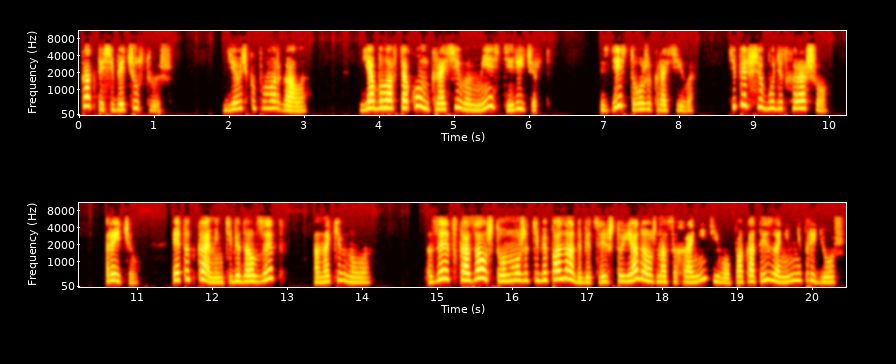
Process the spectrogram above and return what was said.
Как ты себя чувствуешь?» Девочка поморгала. «Я была в таком красивом месте, Ричард. Здесь тоже красиво. Теперь все будет хорошо. Рэйчел, этот камень тебе дал Зет?» Она кивнула. «Зет сказал, что он может тебе понадобиться, и что я должна сохранить его, пока ты за ним не придешь.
